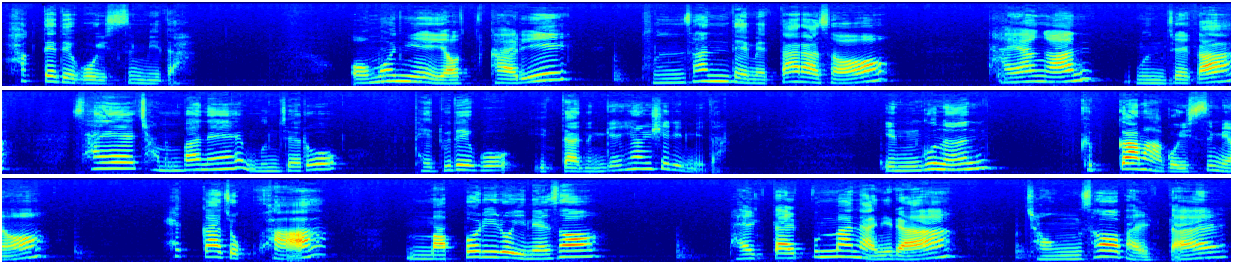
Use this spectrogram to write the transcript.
확대되고 있습니다. 어머니의 역할이 분산됨에 따라서 다양한 문제가 사회 전반의 문제로 대두되고 있다는 게 현실입니다. 인구는 급감하고 있으며 핵가족화, 맞벌이로 인해서 발달뿐만 아니라 정서 발달,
